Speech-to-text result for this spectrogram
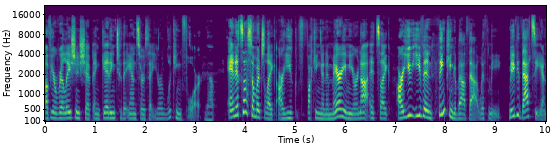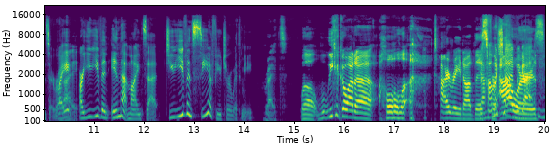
of your relationship and getting to the answers that you're looking for. Yep. And it's not so much like, are you fucking going to marry me or not? It's like, are you even thinking about that with me? Maybe that's the answer, right? Right. Are you even in that mindset? Do you even see a future with me? Right. Well, we could go on a whole tirade on this Yeah, for time we hours,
